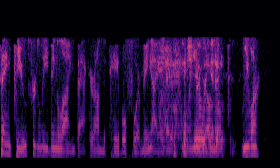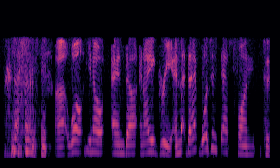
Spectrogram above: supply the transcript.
thank you for leaving linebacker on the table for me. I had a feeling you were going to. You want? uh, well, you know, and uh, and I agree, and that, that wasn't that fun to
